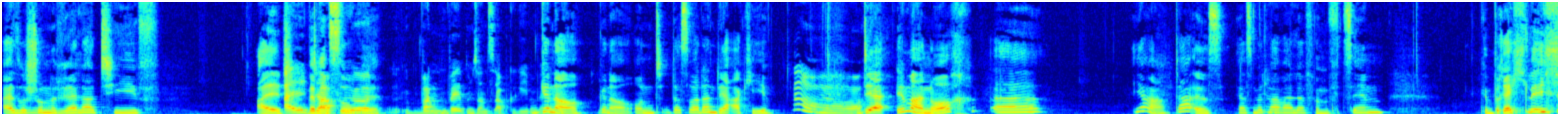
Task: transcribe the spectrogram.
Also schon ja. relativ alt, alt wenn man es so will. Wann Welpen sonst abgegeben werden. Genau, genau. Und das war dann der Aki. Oh. Der immer noch, äh, ja, da ist. Er ist mittlerweile 15, gebrechlich,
